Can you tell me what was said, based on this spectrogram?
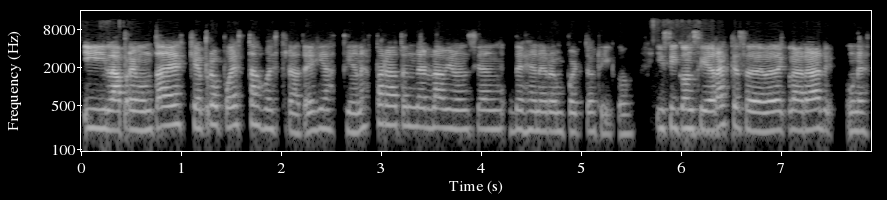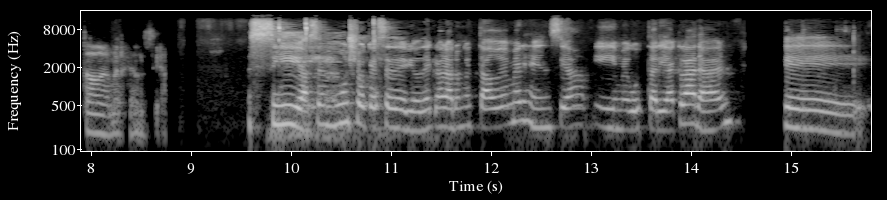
Y la pregunta es, ¿qué propuestas o estrategias tienes para atender la violencia de género en Puerto Rico? Y si consideras que se debe declarar un estado de emergencia. Sí, hace mucho que se debió declarar un estado de emergencia y me gustaría aclarar que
